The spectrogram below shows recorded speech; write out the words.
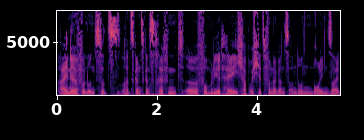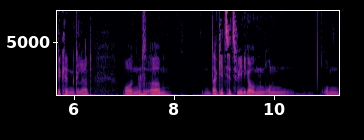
eine von uns hat es ganz, ganz treffend äh, formuliert, hey, ich habe euch jetzt von einer ganz anderen neuen Seite kennengelernt. Und Mhm. ähm, da geht es jetzt weniger um, um, um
